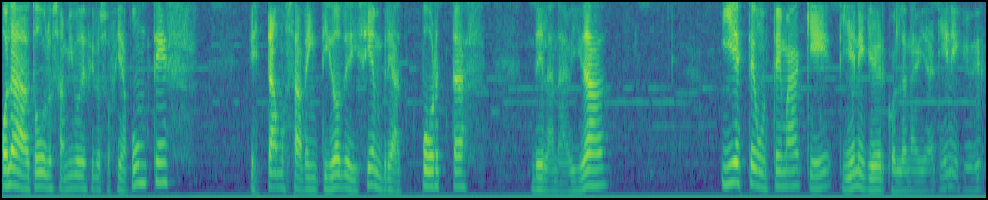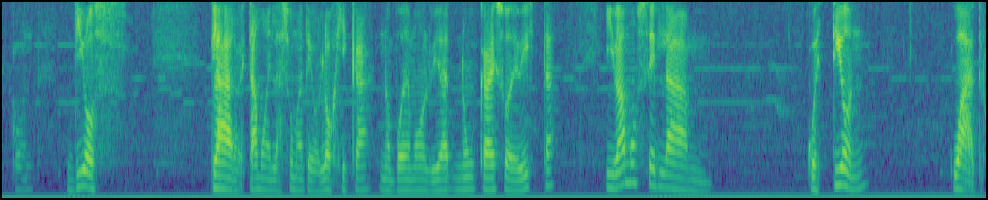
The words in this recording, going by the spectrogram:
Hola a todos los amigos de Filosofía Apuntes. Estamos a 22 de diciembre, a portas de la Navidad. Y este es un tema que tiene que ver con la Navidad, tiene que ver con Dios. Claro, estamos en la suma teológica, no podemos olvidar nunca eso de vista. Y vamos en la mm, cuestión 4.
